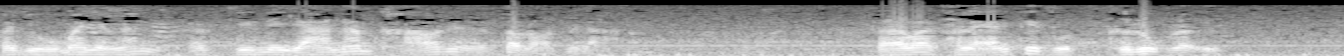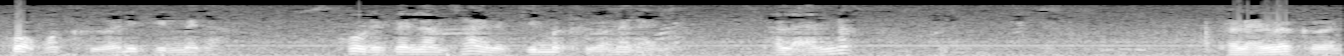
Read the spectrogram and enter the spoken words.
ก็อยู่มาอย่างนั้นกินในยาน้ำขาวเนี่ยตลอดเวลาแต่ว่าแถลงที่สุดคือลูกละอึกพวกมะเขือนี่กินไม่ได้ วกที่เป็นลำไส้เนี่ยกินมะเขือไม่ได้เลยแถลงนะแถลงเหลือเกิน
